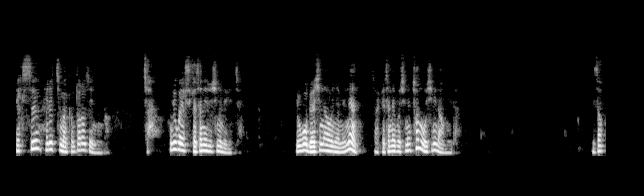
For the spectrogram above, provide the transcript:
X 헤르츠만큼 떨어져 있는 거. 자, 그럼 이거 X 계산해 주시면 되겠죠. 요거 몇이 나오냐면은, 자, 계산해 보시면 1050이 나옵니다. 그래서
